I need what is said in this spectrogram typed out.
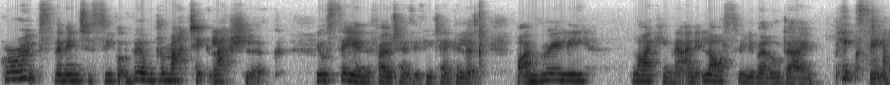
groups them into, so you've got a real dramatic lash look. You'll see in the photos if you take a look, but I'm really liking that and it lasts really well all day. Pixi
